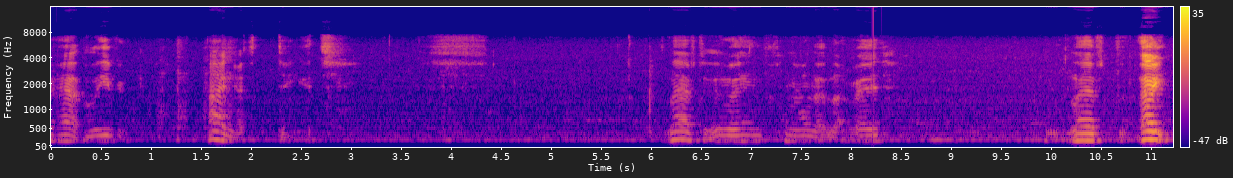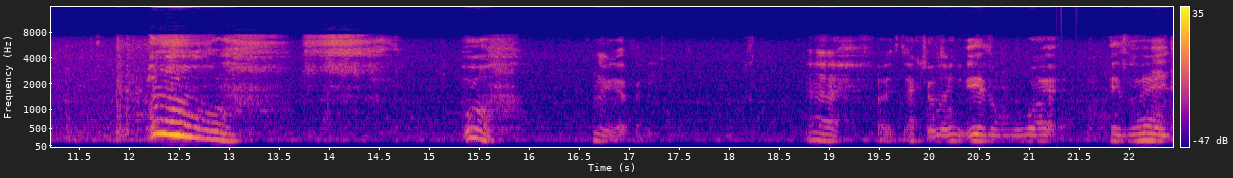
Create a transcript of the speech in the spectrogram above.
It has to leave. I know, dang it. Left, right, no, that's not red. Left, right. Ooh. Ooh. Look at that. Uh, first actually is what is red.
